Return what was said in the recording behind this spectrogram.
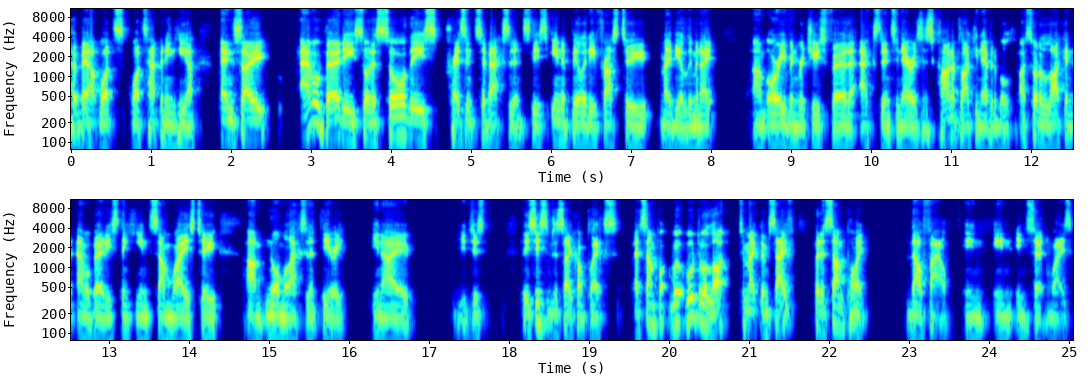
about what's what's happening here. And so Amalberti sort of saw this presence of accidents, this inability for us to maybe eliminate um, or even reduce further accidents and errors is kind of like inevitable. I sort of liken Amalberti's thinking in some ways to um, normal accident theory. You know, you just these systems are so complex. At some point, we'll, we'll do a lot to make them safe, but at some point, they'll fail in in in certain ways.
